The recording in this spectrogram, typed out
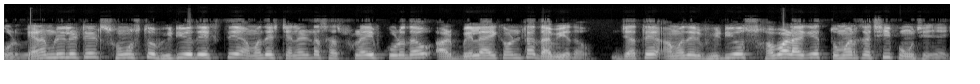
করবে। ক্যারাম রিলেটেড সমস্ত ভিডিও দেখতে আমাদের চ্যানেলটা সাবস্ক্রাইব করে দাও আর বেল আইকনটা দাবিয়ে দাও, যাতে আমাদের ভিডিও সবার আগে তোমার কাছেই পৌঁছে যায়।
